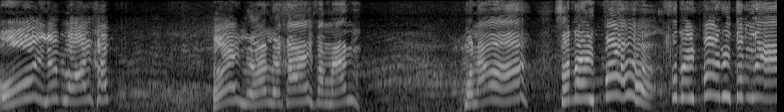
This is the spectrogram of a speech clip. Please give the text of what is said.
โอ้ยเรียบร้อยครับ เฮ้ย เหลือเหลือใครฝั่งนั้น หมดแล้วเหรอ สไนเปอร์ สไนเปอร์ในตำนาน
